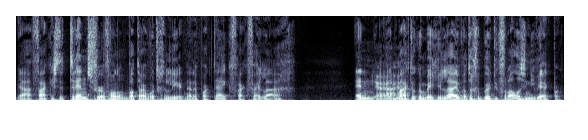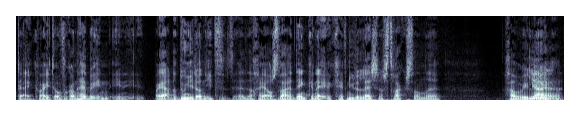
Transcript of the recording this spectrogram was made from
ja, vaak is de transfer van wat daar wordt geleerd naar de praktijk vaak vrij laag. En het maakt ook een beetje lui, want er gebeurt natuurlijk van alles in die werkpraktijk waar je het over kan hebben. In, in, maar ja, dat doe je dan niet. Hè? Dan ga je als het ware denken, nee, ik geef nu de les en straks dan uh, gaan we weer leren. Ja,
